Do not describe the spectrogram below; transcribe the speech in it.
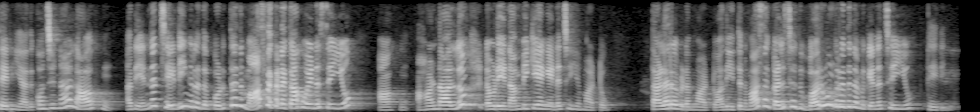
தெரியாது. கொஞ்ச நாள் ஆகும். அது என்ன செடிங்கிறத பொறுத்து அது மாசக்கணக்காகவும் என்ன செய்யும்? ஆகும். ஆனாலும் நம்முடைய நம்பிக்கையை அங்கே என்ன செய்ய மாட்டோம்? தளர விட மாட்டோம். அது இத்தனை மாதம் கழிச்சு அது வருங்கிறது நமக்கு என்ன செய்யும்? தெரியும்.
